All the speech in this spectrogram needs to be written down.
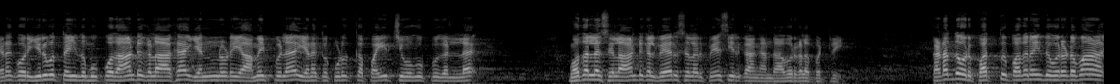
எனக்கு ஒரு இருபத்தைந்து முப்பது ஆண்டுகளாக என்னுடைய அமைப்பில் எனக்கு கொடுக்க பயிற்சி வகுப்புகளில் முதல்ல சில ஆண்டுகள் வேறு சிலர் பேசியிருக்காங்க அந்த அவர்களை பற்றி. கடந்த ஒரு பத்து பதினைந்து வருடமாக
